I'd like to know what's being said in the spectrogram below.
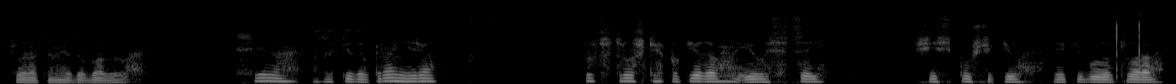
Вчора там я додав сіна, закидав крайній ряд. Тут трошки покидав і ось цей шість кущиків, які були вчора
